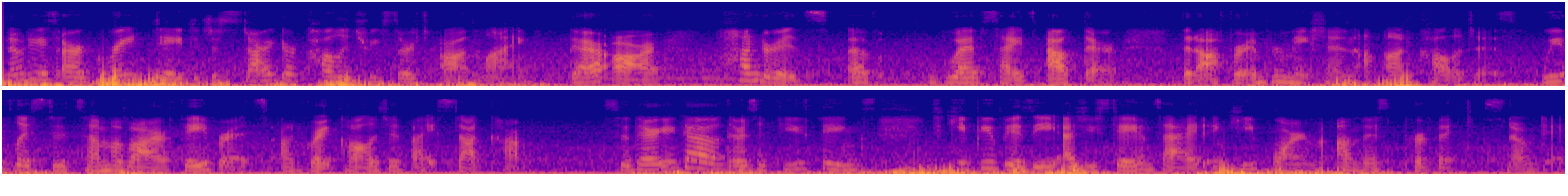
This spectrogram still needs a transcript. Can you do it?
snow days are a great day to just start your college research online. There are hundreds of websites out there that offer information on colleges. We've listed some of our favorites on greatcollegeadvice.com. So there you go. There's a few things to keep you busy as you stay inside and keep warm on this perfect snow day.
